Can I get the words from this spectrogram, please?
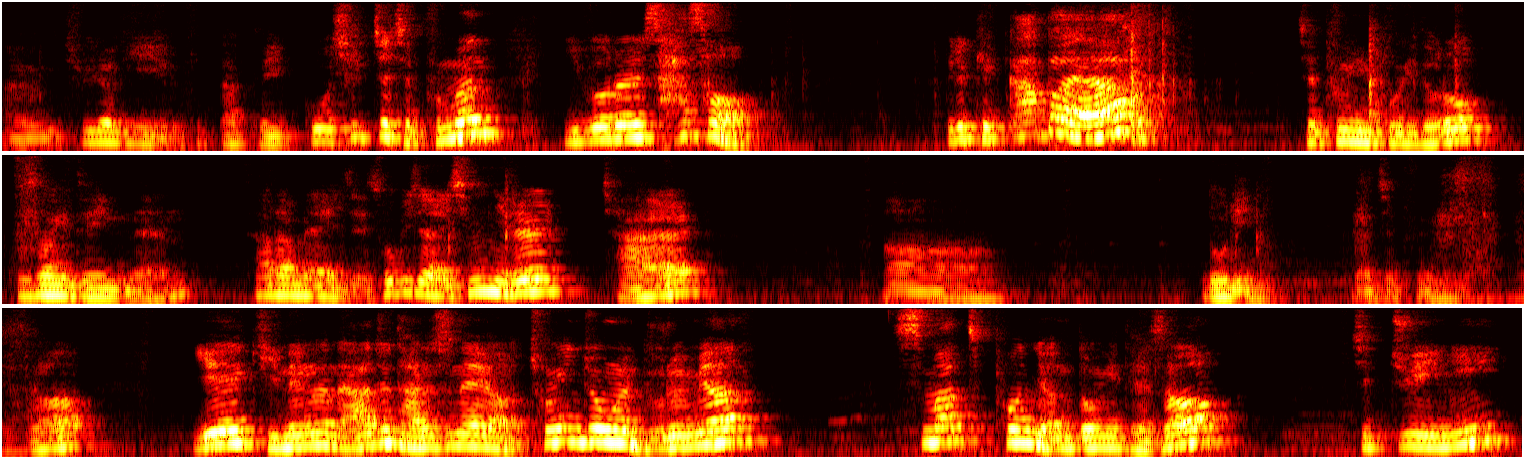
아, 여기 출력이 이렇게 딱 돼 있고 실제 제품은 이거를 사서 이렇게 까봐야 제품이 보이도록 구성이 돼 있는 사람의 이제 소비자의 심리를 잘 어, 노린 그런 제품입니다. 그래서 얘 기능은 아주 단순해요. 초인종을 누르면 스마트폰 연동이 돼서 집주인이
